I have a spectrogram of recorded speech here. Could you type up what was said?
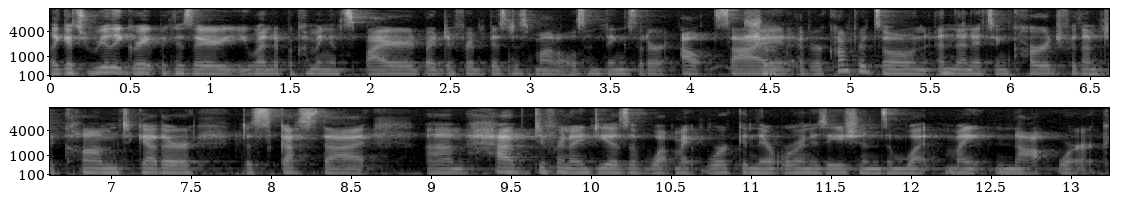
like it's really great because they you end up becoming inspired by different business models and things that are outside sure. of your comfort zone and then it's encouraged for them to come together discuss that um, have different ideas of what might work in their organizations and what might not work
